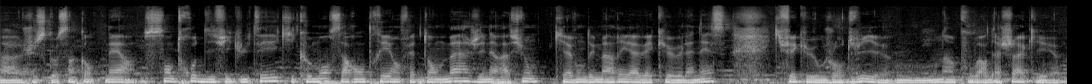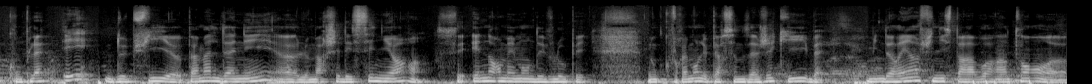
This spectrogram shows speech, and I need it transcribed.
euh, jusqu'au cinquantenaire sans trop de difficultés qui commence à rentrer en fait dans ma génération qui avons démarré avec la NES qui fait qu'aujourd'hui on a un pouvoir d'achat qui est complet. Et depuis pas mal d'années le marché des seniors s'est énormément développé. Donc vraiment les personnes âgées qui ben, mine de rien finissent par avoir un temps euh,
